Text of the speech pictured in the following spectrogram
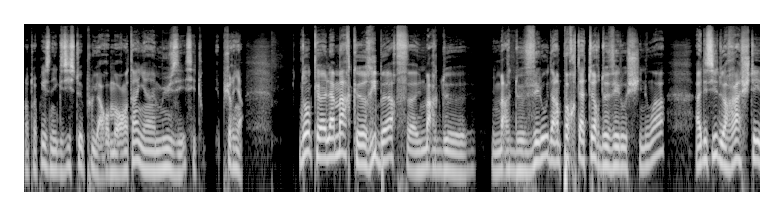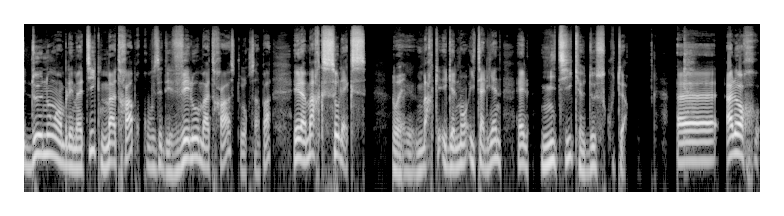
L'entreprise n'existe plus. À Romorantin, il y a un musée, c'est tout. Il n'y a plus rien. Donc euh, la marque Rebirth, euh, une marque de, une marque de vélo, d'importateur de vélos chinois, a décidé de racheter deux noms emblématiques, Matra, pour proposer des vélos Matra, c'est toujours sympa, et la marque Solex, Ouais. euh, une marque également italienne, elle, mythique de scooter. Euh, alors,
